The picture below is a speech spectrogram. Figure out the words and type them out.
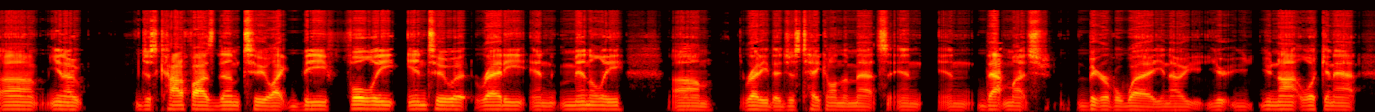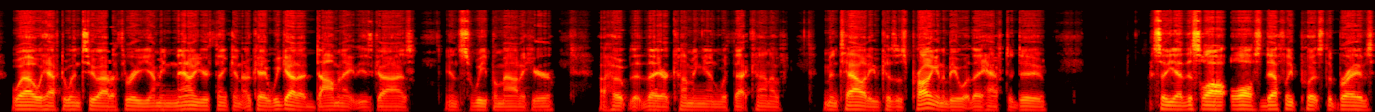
uh, you know, just codifies them to like be fully into it, ready and mentally um, ready to just take on the Mets in in that much bigger of a way. You know, you're you're not looking at well, we have to win two out of three. I mean, now you're thinking, okay, we got to dominate these guys and sweep them out of here. I hope that they are coming in with that kind of mentality because it's probably going to be what they have to do. So yeah, this loss definitely puts the Braves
